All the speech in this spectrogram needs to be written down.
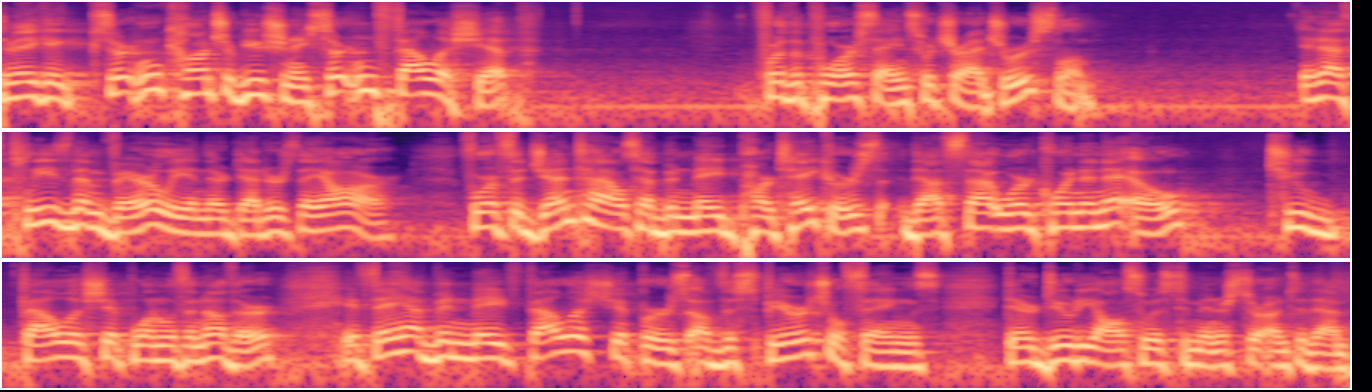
to make a certain contribution, a certain fellowship for the poor saints which are at Jerusalem. It hath pleased them verily, and their debtors they are. For if the Gentiles have been made partakers, that's that word koinoneo, to fellowship one with another, if they have been made fellowshippers of the spiritual things, their duty also is to minister unto them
